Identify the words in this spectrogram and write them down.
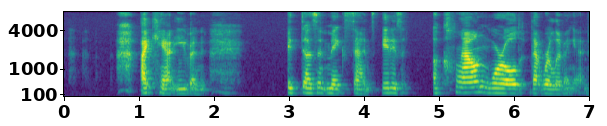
I can't even. It doesn't make sense. It is a clown world that we're living in.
